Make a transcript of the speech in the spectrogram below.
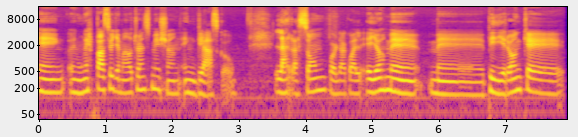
en, un espacio llamado Transmission en Glasgow. La razón por la cual ellos me, me pidieron que,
